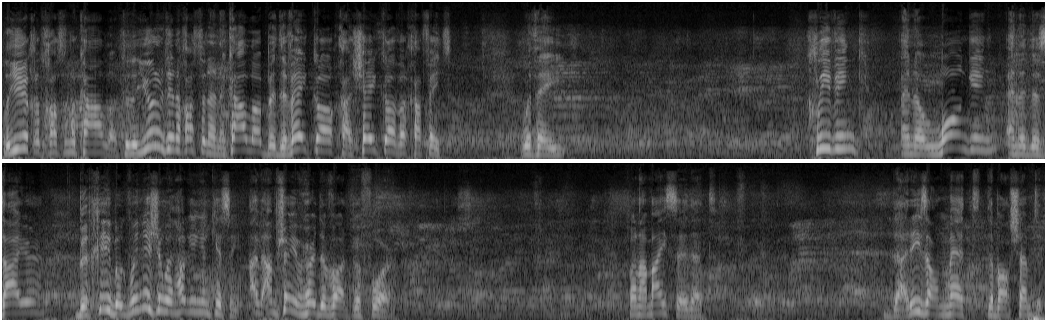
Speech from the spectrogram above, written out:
Yichud chasam to the unity between the chasam and the kala, bedeveka, chasheka, v'chafetz, with a cleaving and a longing and a desire, bechibuk, v'nisha with hugging and kissing. I'm sure you've heard the word before. Van Amaise that the Arizal met the Baal Shem Tov.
